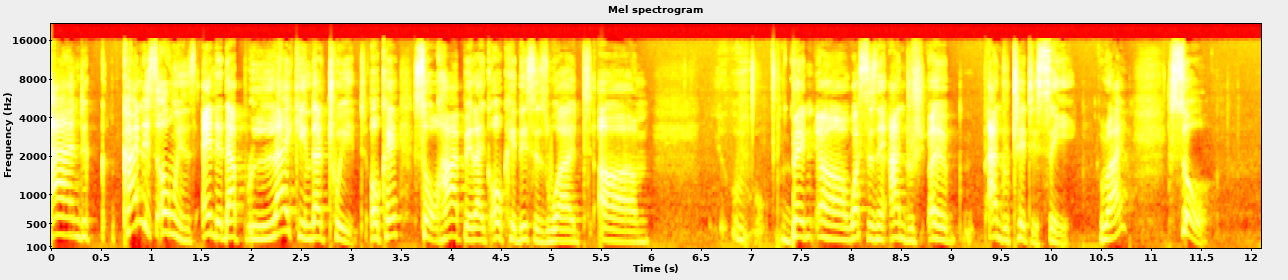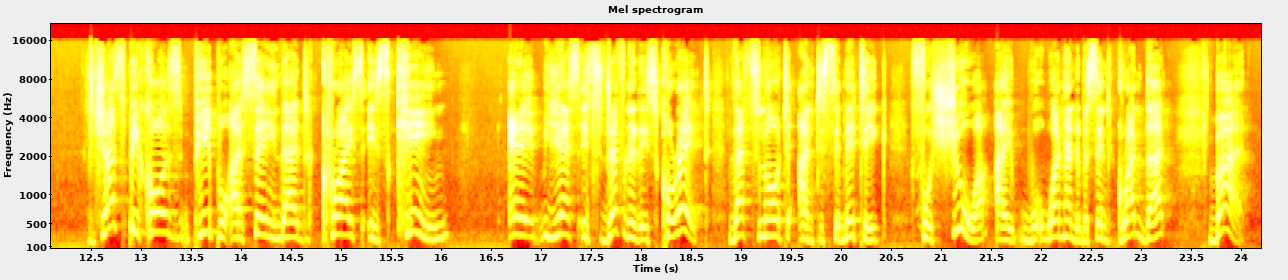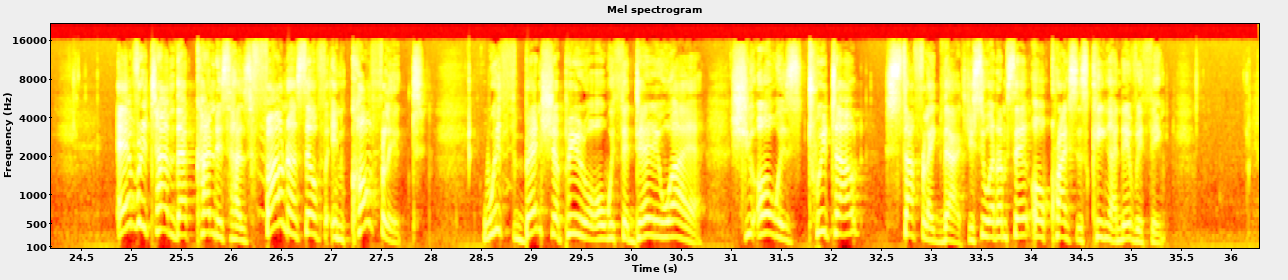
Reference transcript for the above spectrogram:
And Candace Owens ended up liking that tweet. Okay, so happy, like, okay, this is what um, Ben, uh, what's his name, Andrew, uh, Andrew Tate is saying, right? So, just because people are saying that Christ is king, eh, yes, it's definitely it's correct. That's not anti-Semitic for sure. I 100% grant that. But every time that Candace has found herself in conflict with Ben Shapiro or with the Daily Wire, she always tweet out stuff like that. You see what I'm saying? Oh, Christ is king and everything.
